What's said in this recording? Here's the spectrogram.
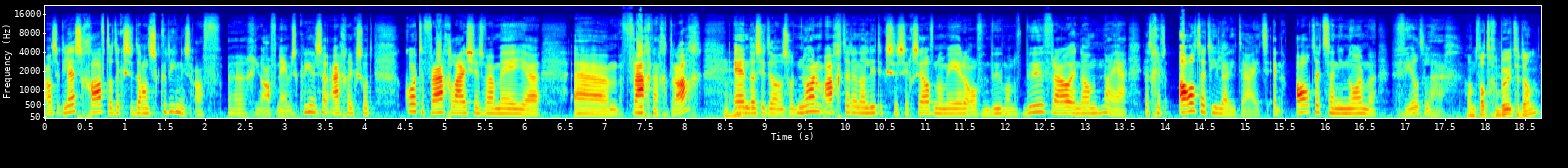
als ik les gaf, dat ik ze dan screenings af, eh, ging afnemen. Screenings zijn eigenlijk een soort korte vragenlijstjes waarmee je ehm, vraagt naar gedrag. En daar zit dan een soort norm achter en dan liet ik ze zichzelf normeren of een buurman of buurvrouw. En dan, nou ja, dat geeft altijd hilariteit. En altijd zijn die normen veel te laag. Want wat gebeurt er dan?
